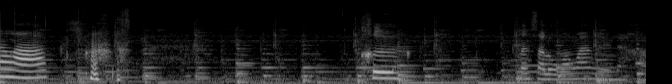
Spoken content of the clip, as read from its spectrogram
น่ารัก คือ มันสโลว์มาก ๆ เลยนะคะ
